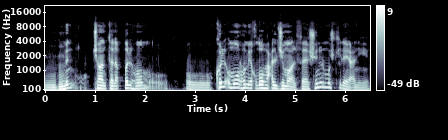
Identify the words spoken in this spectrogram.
من كان تنقلهم و... وكل أمورهم يقضوها على الجمال فشنو المشكلة يعني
